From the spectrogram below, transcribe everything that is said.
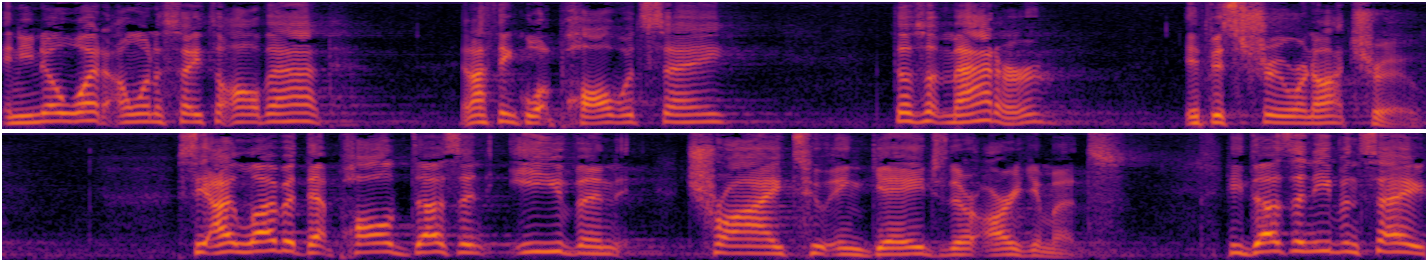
And you know what I want to say to all that? And I think what Paul would say doesn't matter if it's true or not true. See, I love it that Paul doesn't even try to engage their arguments. He doesn't even say,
